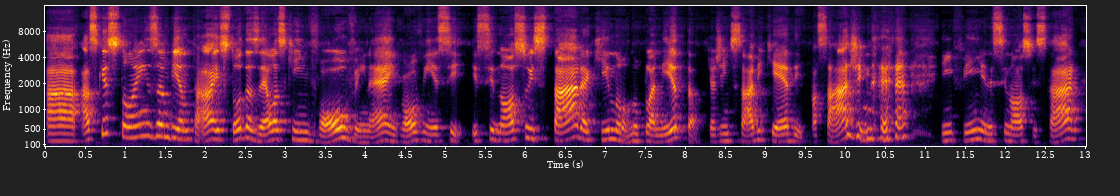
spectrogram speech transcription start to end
as questões ambientais, todas elas que envolvem, né, envolvem esse, esse nosso estar aqui no, no planeta, que a gente sabe que é de passagem, né, enfim, esse nosso estar,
